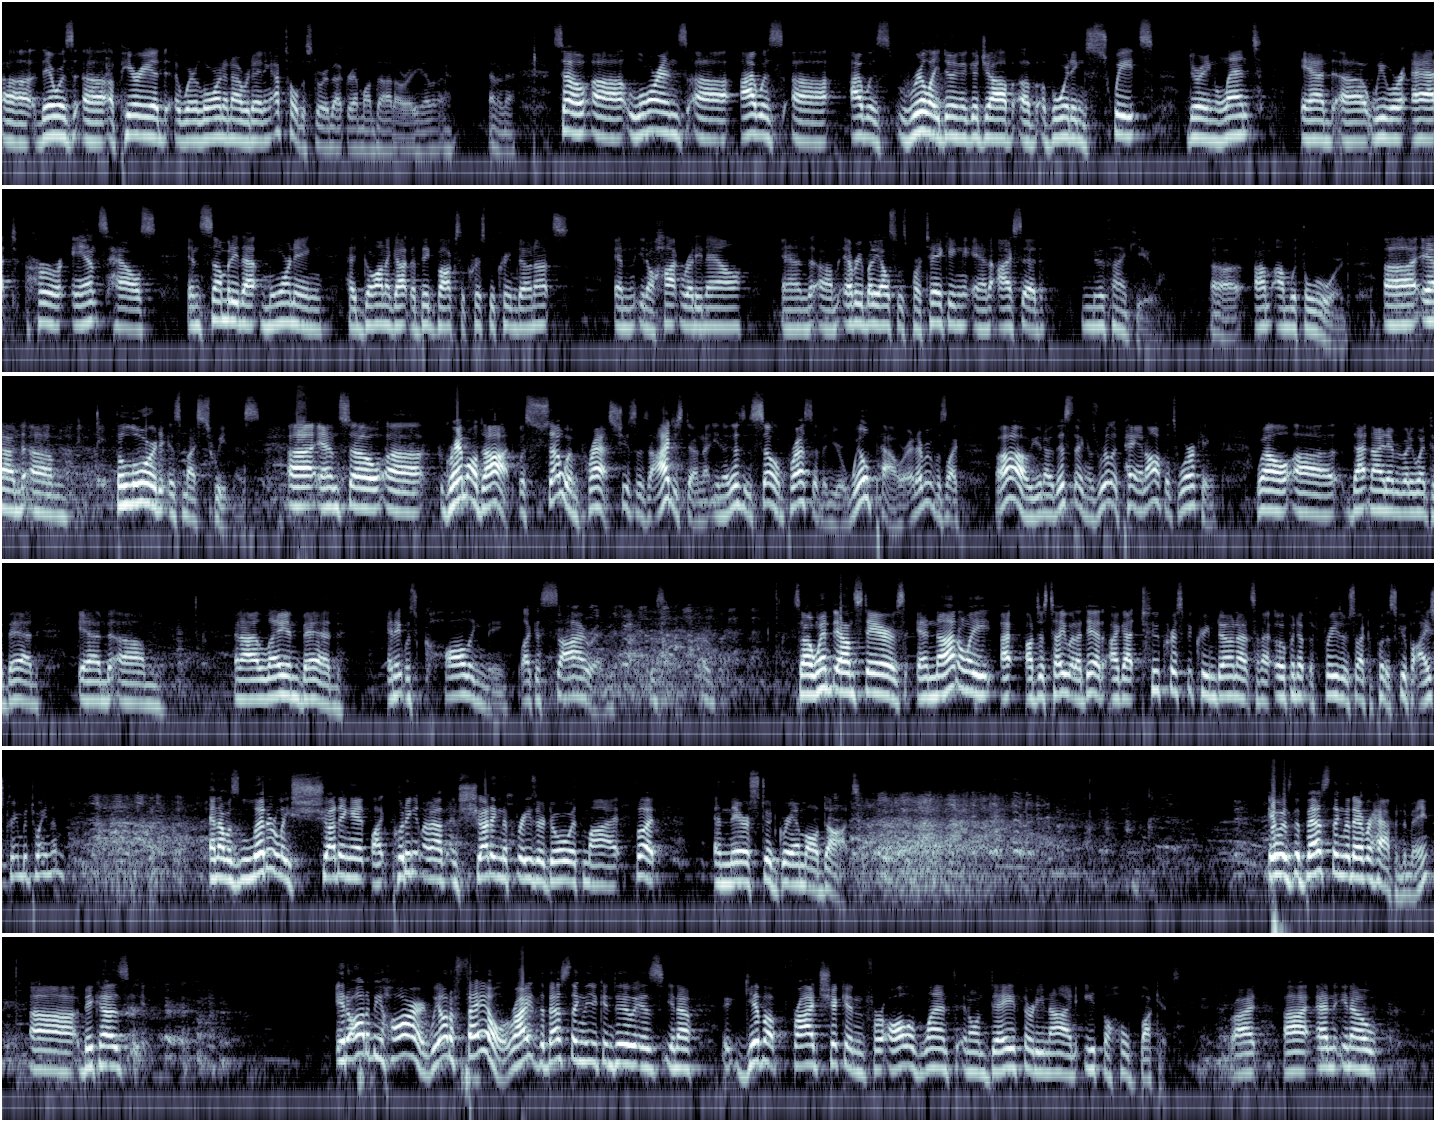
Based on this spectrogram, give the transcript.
uh, there was a, a, period where Lauren and I were dating. I've told the story about Grandma Dot already, haven't I? I don't know. So uh, Lauren's, I was I was really doing a good job of avoiding sweets during Lent, and we were at her aunt's house and somebody that morning had gone and gotten a big box of Krispy Kreme donuts, and you know, hot and ready now, and um, everybody else was partaking, and I said, "No, thank you. Uh, I'm, I'm, with the Lord, uh, and um, the Lord is my sweetness." Uh, and so uh, Grandma Dot was so impressed. She says, "I just don't know. You know, this is so impressive, and your willpower." And everybody was like, "Oh, you know, this thing is really paying off. It's working." Well, uh, that night everybody went to bed, and um, and I lay in bed, and it was calling me like a siren. so I went downstairs, and not only, I, will just tell you what I did. I got two Krispy Kreme donuts, and I opened up the freezer so I could put a scoop of ice cream between them. and I was literally shutting it, like putting it in my mouth and shutting the freezer door with my foot, and there stood Grandma Dot. it was the best thing that ever happened to me uh, because it ought to be hard. We ought to fail, right? The best thing that you can do is, you know, give up fried chicken for all of Lent and on day 39 eat the whole bucket, right? Uh, and, you know,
